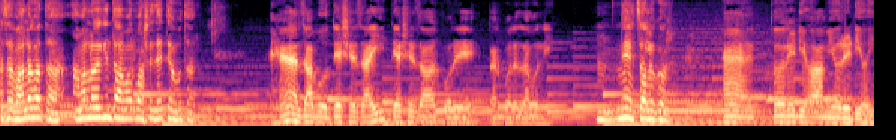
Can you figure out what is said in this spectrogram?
আচ্ছা ভালো কথা। আমার লগে কিন্তু আমার বাসায় যাইতে হবে তোর। হ্যাঁ যাব। দেশে যাই। দেশে যাওয়ার পরে তারপরে যাবনি নে। চালু কর। হ্যাঁ তো রেডি হ আমিও রেডি হই।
